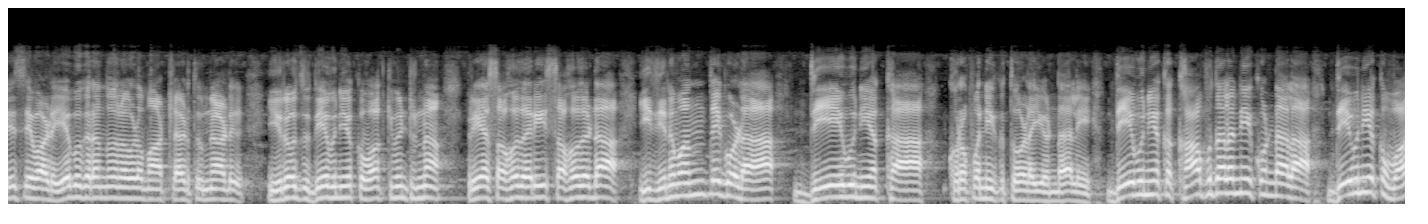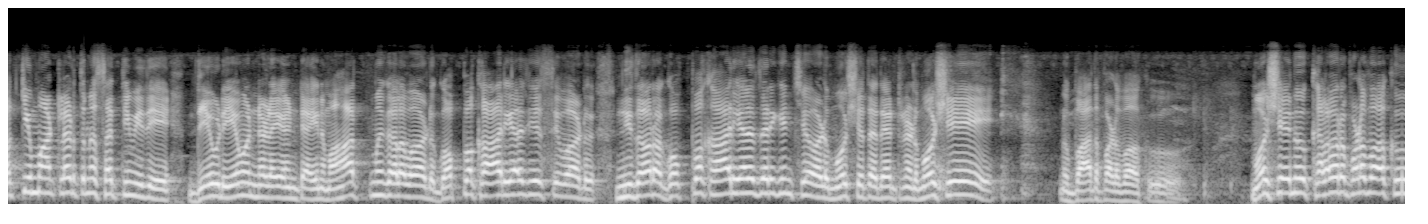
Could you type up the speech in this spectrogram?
చేసేవాడు ఏబు గ్రంథంలో కూడా మాట్లాడుతున్నాడు. ఈరోజు దేవుని యొక్క వాక్యం వింటున్న ప్రియ సహోదరి సహోదరుడా ఈ దినమంతా కూడా దేవుని యొక్క కృప నీకు తోడై ఉండాలి. దేవుని యొక్క కాపుదల నీకు ఉండాలా? దేవుని యొక్క వాక్యం మాట్లాడుతున్న సత్యం ఇది. దేవుడు ఏమన్నాడంటే ఆయన మహాత్మ గలవాడు గొప్ప కార్యాలు చేసేవాడు నీ ద్వారా గొప్ప కార్యాలు జరిగించేవాడు మోషతో అంటున్నాడు మోషే నువ్వు బాధపడబాకు. మోషేను కలవరపడవాకు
